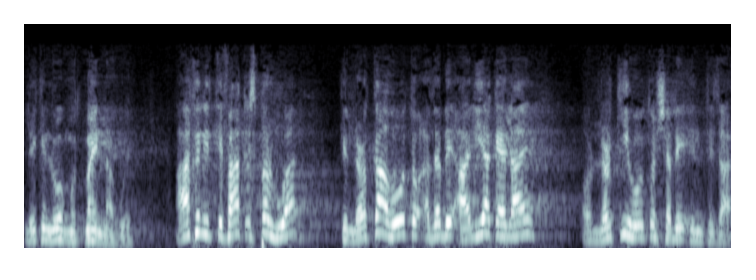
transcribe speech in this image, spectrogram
لیکن لوگ مطمئن نہ ہوئے۔ آخر اتفاق اس پر ہوا کہ لڑکا ہو تو ادب عالیہ کہلائے اور لڑکی ہو تو شب انتظار۔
